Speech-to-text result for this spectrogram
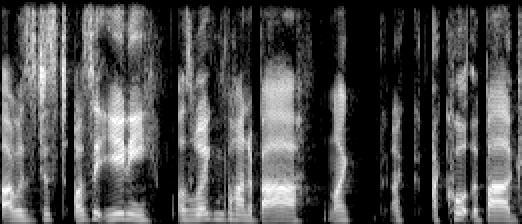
I was just I was at uni, I was working behind a bar, like I, I caught the bug,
